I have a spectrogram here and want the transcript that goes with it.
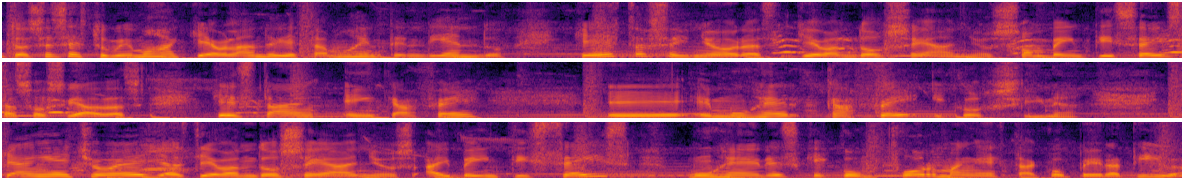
Entonces estuvimos aquí hablando y estamos entendiendo que estas señoras llevan 12 años, son 26 asociadas que están en café eh, en Mujer Café y Cocina. ¿Qué han hecho ellas? Llevan 12 años. Hay 26 mujeres que conforman esta cooperativa.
